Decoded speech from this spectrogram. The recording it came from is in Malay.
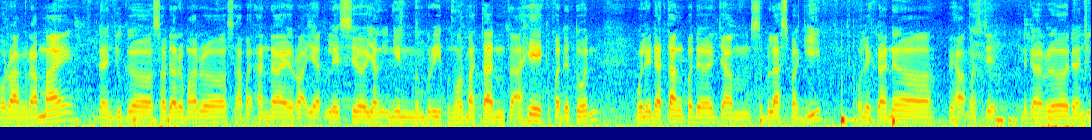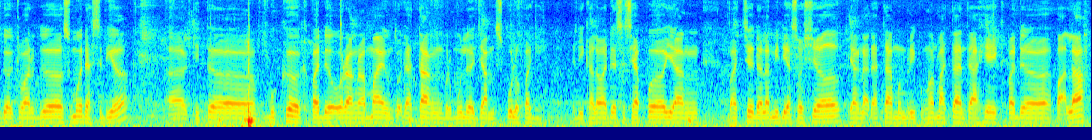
orang ramai dan juga saudara mara, sahabat handai, rakyat Malaysia yang ingin memberi penghormatan terakhir kepada Tun boleh datang pada jam 11 pagi oleh kerana pihak Masjid Negara dan juga keluarga semua dah sedia uh, kita buka kepada orang ramai untuk datang bermula jam 10 pagi. Jadi kalau ada sesiapa yang baca dalam media sosial yang nak datang memberi penghormatan terakhir kepada Pak Lah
